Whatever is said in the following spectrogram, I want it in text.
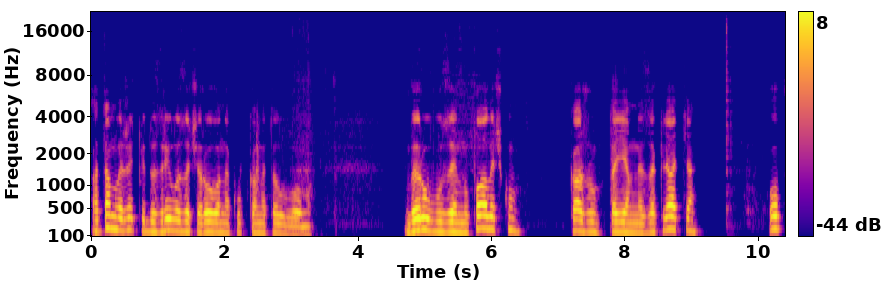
а там лежить підозріло зачарована кубка металолому. Беру бузинну паличку, кажу таємне закляття. Оп,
